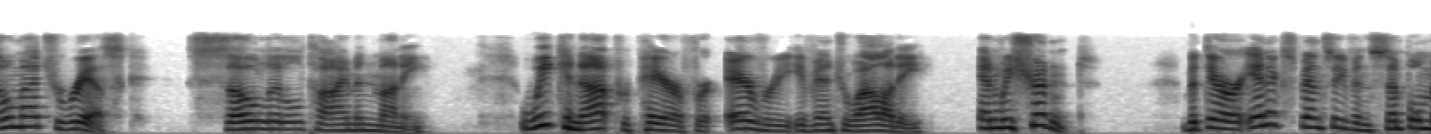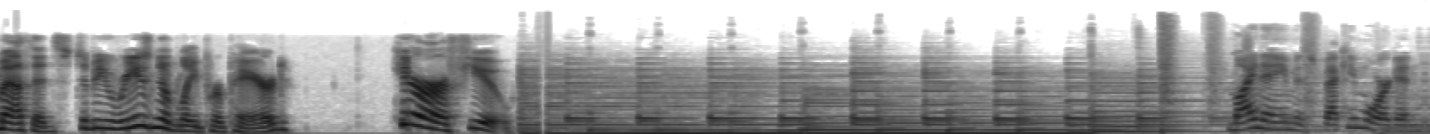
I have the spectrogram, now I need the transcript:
so much risk, so little time and money. We cannot prepare for every eventuality, and we shouldn't. But there are inexpensive and simple methods to be reasonably prepared. Here are a few. My name is Becky Morgan,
